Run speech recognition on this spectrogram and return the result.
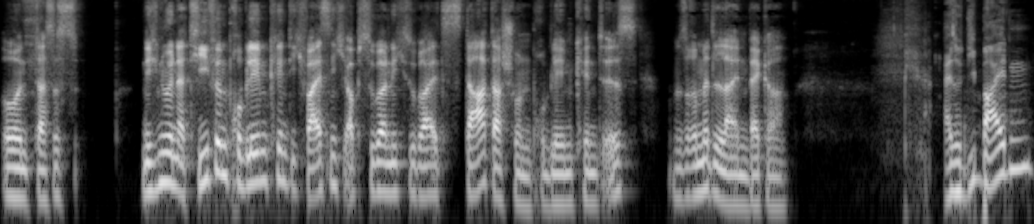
Und das ist nicht nur in der Tiefe ein Problemkind, ich weiß nicht, ob es sogar nicht sogar als Starter schon ein Problemkind ist. Unsere Mittellinebacker. Also die beiden,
